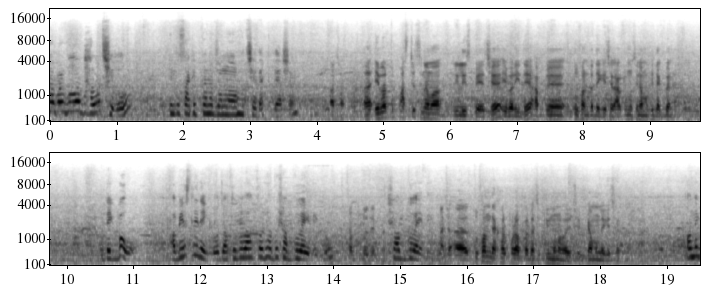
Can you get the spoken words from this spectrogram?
সবারগুলো ভালো ছিল কিন্তু সাকিব খানের জন্য হচ্ছে দেখতে আসা। আচ্ছা এবার তো পাঁচটি সিনেমা রিলিজ পেয়েছে এবার ঈদে। আপনি তুফানটা দেখেছেন আর কোনো সিনেমা কি দেখবেন? দেখব। অবভিয়াসলি দেখব যতগুলো আপলোড হবে সবগুলোই দেখব। সবগুলো দেখবেন? সবগুলোই দেখব। আচ্ছা তুফান দেখার পর আপনার কাছে কি মনে হয়েছে? কেমন লেগেছে? অনেক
